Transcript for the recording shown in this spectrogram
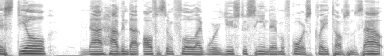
They're still not having that offensive flow like we're used to seeing them. Of course, Klay Thompson is out.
